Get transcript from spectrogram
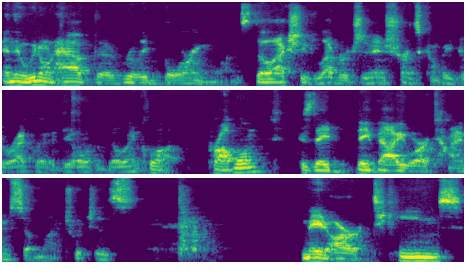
and then we don't have the really boring ones. They'll actually leverage an insurance company directly to deal with the billing problem because they they value our time so much, which has made our team's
